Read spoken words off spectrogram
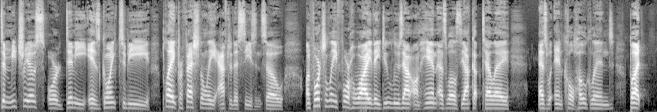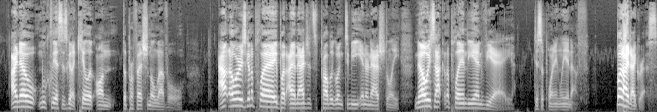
Demetrios or Demi is going to be playing professionally after this season. So Unfortunately for Hawaii, they do lose out on him as well as Jakob Thelle as and Cole Hoagland. But I know Mouchlias is going to kill it on the professional level. I don't know where he's going to play, but I imagine it's probably going to be internationally. No, he's not going to play in the NVA, disappointingly enough. But I digress.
